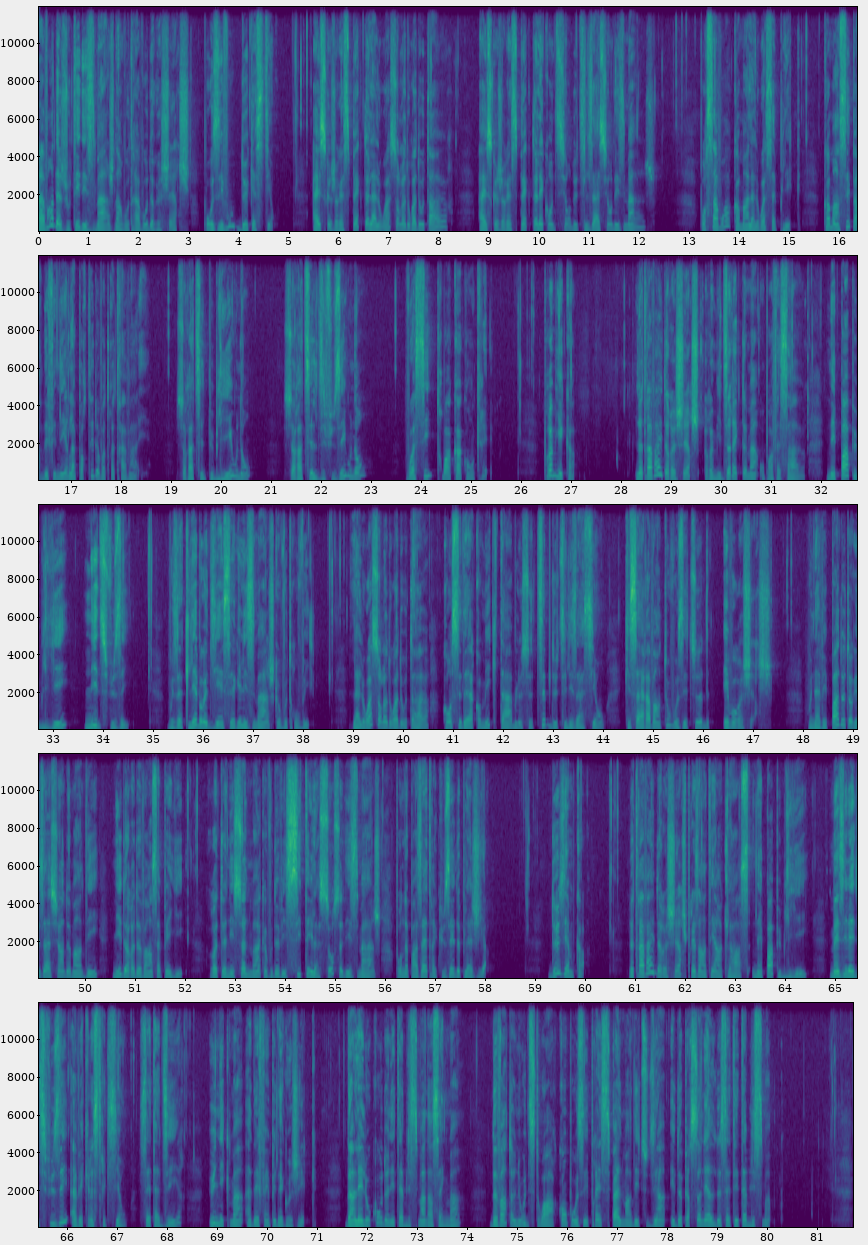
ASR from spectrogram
Avant d'ajouter des images dans vos travaux de recherche, posez-vous deux questions. Est-ce que je respecte la loi sur le droit d'auteur? Est-ce que je respecte les conditions d'utilisation des images? Pour savoir comment la loi s'applique, commencez par définir la portée de votre travail. Sera-t-il publié ou non? Sera-t-il diffusé ou non? Voici trois cas concrets. Premier cas. Le travail de recherche remis directement au professeur n'est pas publié ni diffusé. Vous êtes libre d'y insérer les images que vous trouvez. La loi sur le droit d'auteur considère comme équitable ce type d'utilisation qui sert avant tout vos études et vos recherches. Vous n'avez pas d'autorisation à demander ni de redevance à payer. Retenez seulement que vous devez citer la source des images pour ne pas être accusé de plagiat. Deuxième cas. Le travail de recherche présenté en classe n'est pas publié, mais il est diffusé avec restriction, c'est-à-dire uniquement à des fins pédagogiques, dans les locaux d'un établissement d'enseignement, devant un auditoire composé principalement d'étudiants et de personnel de cet établissement.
